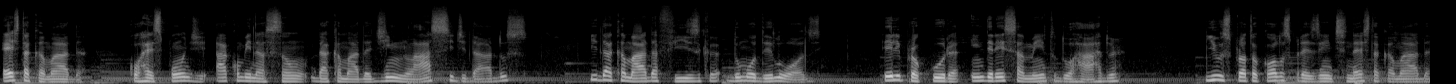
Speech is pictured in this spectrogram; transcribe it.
Esta camada corresponde à combinação da camada de enlace de dados e da camada física do modelo OSI. Ele procura endereçamento do hardware e os protocolos presentes nesta camada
